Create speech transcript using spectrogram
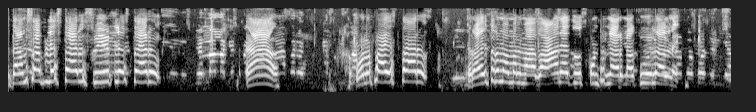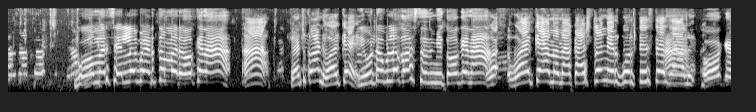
దమ్సప్పులు ఇస్తారు స్వీట్లు ఇస్తారు. ఆ, ఉల్లిపాయ ఇస్తారు. రైతులు మమ్మల్ని మా బాగానే చూసుకుంటున్నారు మా కూలీలని ఓ మరి సెల్లో పెడతాం మరి ఓకేనా? పెట్టుకోండి ఓకే. యూట్యూబ్లోకి వస్తుంది మీకు ఓకేనా? ఓకే అమ్మ మా కష్టం మీరు గుర్తిస్తే చాలు. ఓకే.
